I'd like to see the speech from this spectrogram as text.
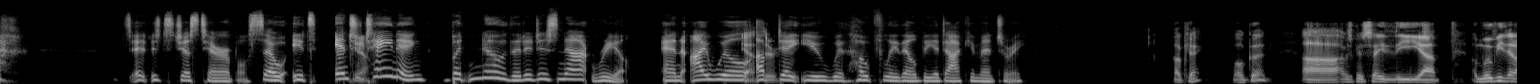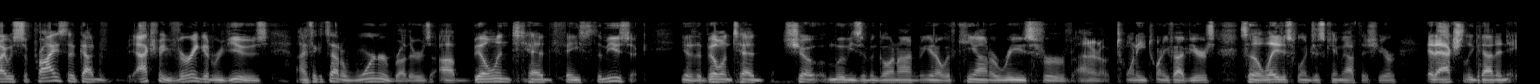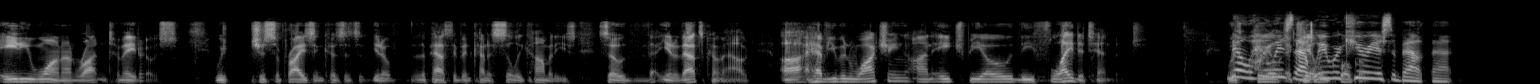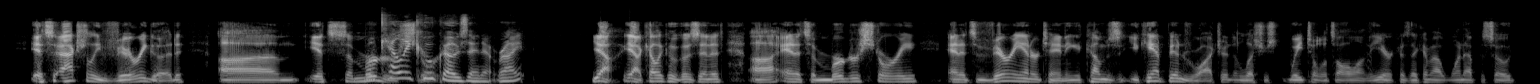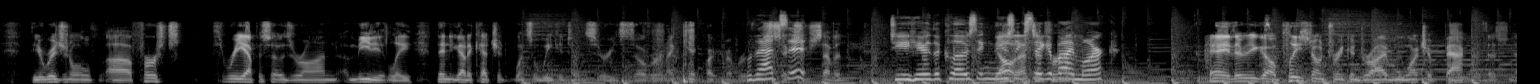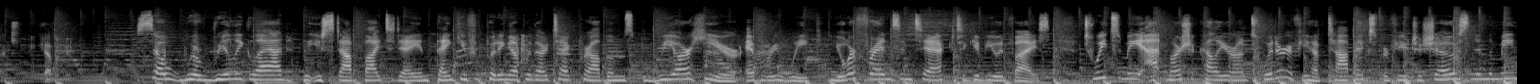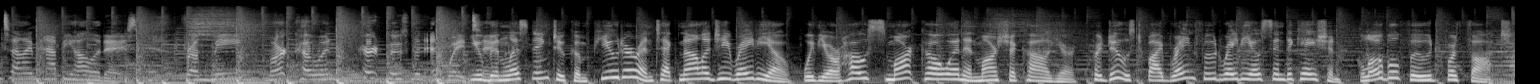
It's, it- it's just terrible. So it's entertaining, but know that it is not real. And I will Yeah, update you with hopefully there'll be a documentary. Okay. Well, good. Uh, I was going to say the uh, a movie that I was surprised that got actually very good reviews. I think it's out of Warner Brothers. Uh, Bill and Ted Face the Music. You know, the Bill and Ted show movies have been going on, you know, with Keanu Reeves for I don't know 20, 25 years. So the latest one just came out this year. It actually got an 81 on Rotten Tomatoes, which is surprising because it's you know in the past they've been kind of silly comedies. So that, you know that's come out. Uh, have you been watching on HBO The Flight Attendant? No, how is that? We were Cuoco? curious about that. It's actually very good. Um, it's a murder. Well, Kelly story. Cuoco's in it, right? Yeah, yeah, Kelly Cuoco's in it, uh, and it's a murder story, and it's very entertaining. It comes, you can't binge watch it unless you wait till it's all on the air because they come out one episode. The original uh, first three episodes are on immediately. Then you got to catch it once a week until the series is over, and I can't quite remember. Well, that's it. seven. Do you hear the closing music? that's Say goodbye. Mark. Hey, there you go. Please don't drink and drive. We want you back with us next week. Have a good one. So, we're really glad that you stopped by today and thank you for putting up with our tech problems. We are here every week, your friends in tech, to give you advice. Tweet to me at Marsha Collier on Twitter if you have topics for future shows. And in the meantime, happy holidays. From me, Mark Cohen, Kurt Boothman, and Wade You've been listening to Computer and Technology Radio with your hosts Mark Cohen and Marsha Collier, produced by Brain Food Radio Syndication, Global Food for Thought.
